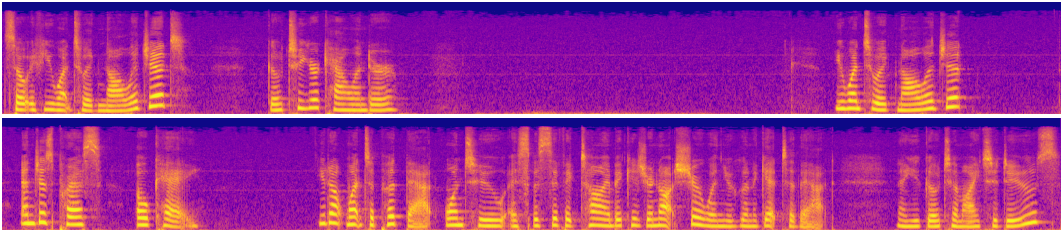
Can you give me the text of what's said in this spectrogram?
So if you want to acknowledge it, go to your calendar. You want to acknowledge it and just press OK. You don't want to put that onto a specific time because you're not sure when you're going to get to that. Now you go to My To-Dos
